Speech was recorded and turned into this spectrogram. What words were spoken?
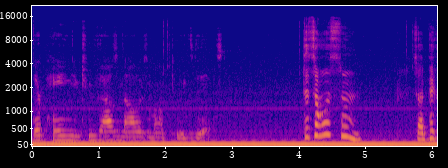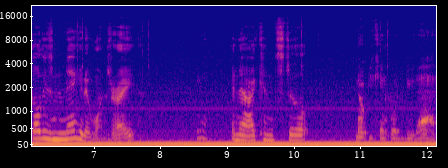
They're paying you two thousand dollars a month to exist. That's awesome. So I pick all these negative ones, right? Yeah. And now I can still. Nope, you can't afford to do that.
